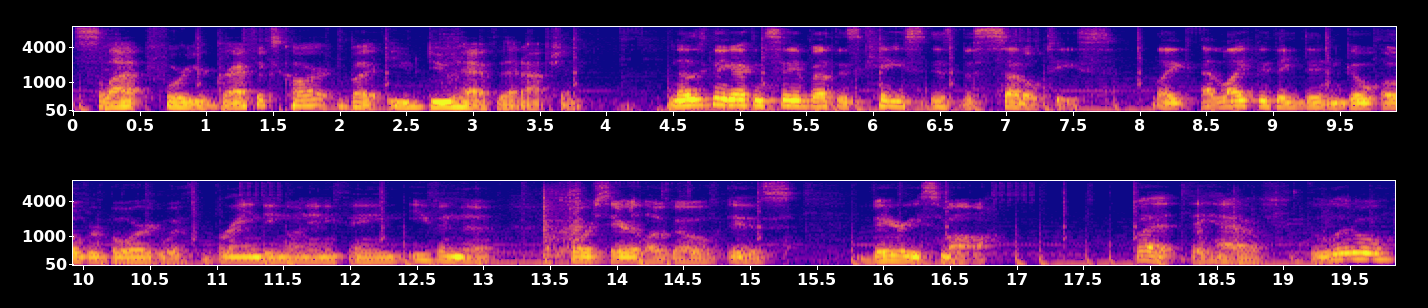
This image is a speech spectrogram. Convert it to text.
slot for your graphics card, but you do have that option. Another thing I can say about this case is the subtleties. Like, I like that they didn't go overboard with branding on anything. Even the Corsair logo is very small. But they have the little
